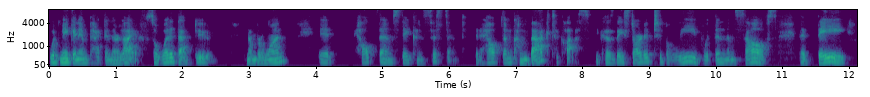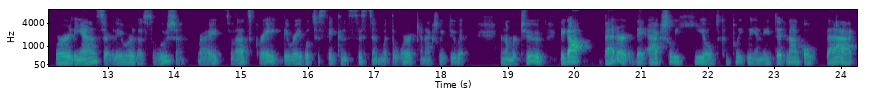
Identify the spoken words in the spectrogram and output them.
would make an impact in their life. So, what did that do? Number one, it helped them stay consistent. It helped them come back to class because they started to believe within themselves that they were the answer, they were the solution, right? So that's great. They were able to stay consistent with the work and actually do it. And number two, they got better. They actually healed completely and they did not go back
